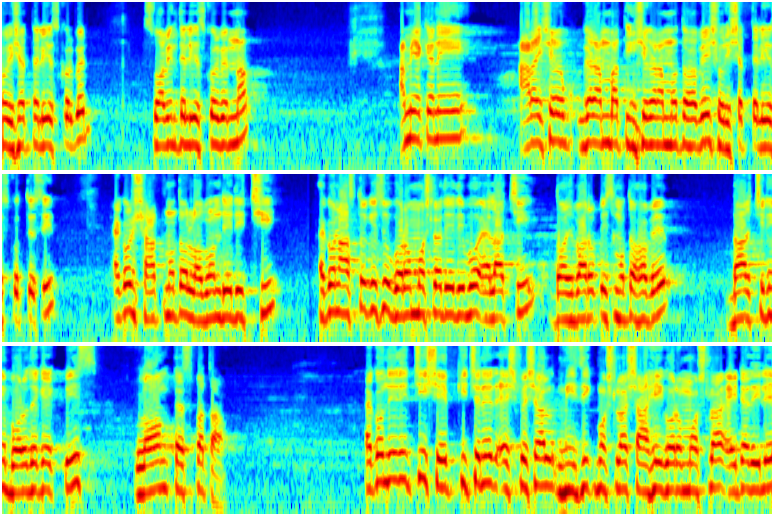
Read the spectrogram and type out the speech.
সরিষার তেল ইউজ করবেন। সোয়াবিন তেল ইউজ করবেন না। আমি এখানে আড়াইশো গ্রাম বা তিনশো গ্রাম মতো হবে সরিষার তেল ইউজ করতেছি। এখন স্বাদ মতো লবণ দিয়ে দিচ্ছি। এখন আস্ত কিছু গরম মশলা দিয়ে দিব এলাচি, দশ বারো পিস মতো হবে। দারচিনি বড় থেকে এক পিস লং তেজপাতা। এখন দিয়ে দিচ্ছি শেফ কিচেনের স্পেশাল মিউজিক মশলা, শাহি গরম মশলা। এটা দিলে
